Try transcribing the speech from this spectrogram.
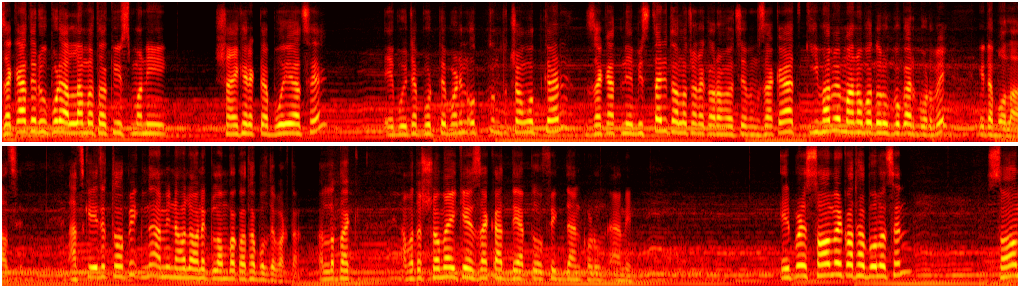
জাকাতের উপরে আল্লামা তকি ইসমানি শাইখের একটা বই আছে এই বইটা পড়তে পারেন। অত্যন্ত চমৎকার। জাকাত নিয়ে বিস্তারিত আলোচনা করা হয়েছে এবং জাকাত কীভাবে মানবতার উপকার করবে, এটা বলা আছে। আজকে এটা টপিক না, আমি না হলে অনেক লম্বা কথা বলতে পারতাম। আল্লাহ পাক আমাদের সবাইকে জাকাত দেওয়ার তৌফিক দান করুন, আমিন। এরপরে সমের কথা বলেছেন। সম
